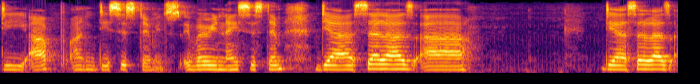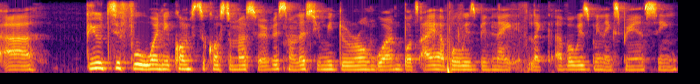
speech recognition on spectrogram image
the app and the system. It's a very nice system. Their sellers are their sellers are beautiful when it comes to customer service unless you meet the wrong one but i have always been like, like i've always been experiencing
